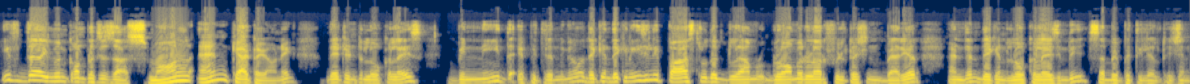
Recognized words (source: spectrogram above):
If the immune complexes are small and cationic, they tend to localize beneath the epithelium. You know, they can they can easily pass through the glomerular filtration barrier and then they can localize in the subepithelial region.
